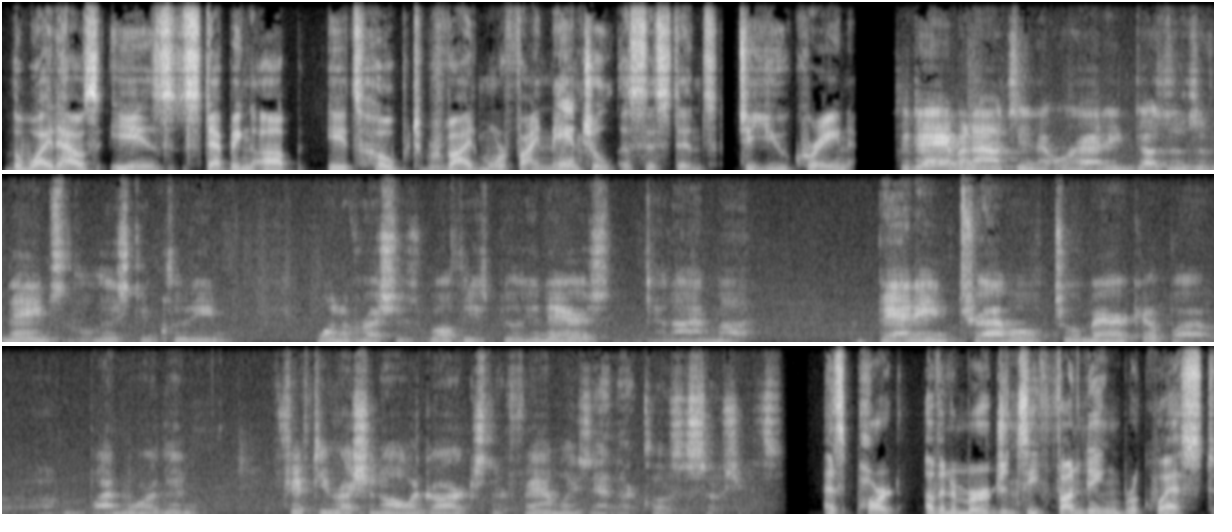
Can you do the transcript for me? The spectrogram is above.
The White House is stepping up its hope to provide more financial assistance to Ukraine. Today, I'm announcing that we're adding dozens of names to the list, including one of Russia's wealthiest billionaires, and I'm uh, banning travel to America by, um, by more than 50 Russian oligarchs, their families, and their close associates. As part of an emergency funding request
